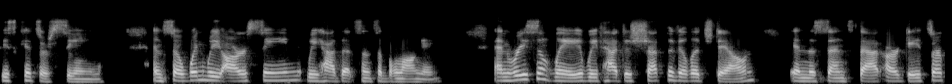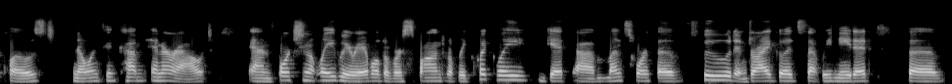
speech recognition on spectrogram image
These kids are seen. And so when we are seen, we have that sense of belonging. And recently, we've had to shut the village down in the sense that our gates are closed, no one can come in or out. And fortunately, we were able to respond really quickly, get um, months worth of food and dry goods that we needed. The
